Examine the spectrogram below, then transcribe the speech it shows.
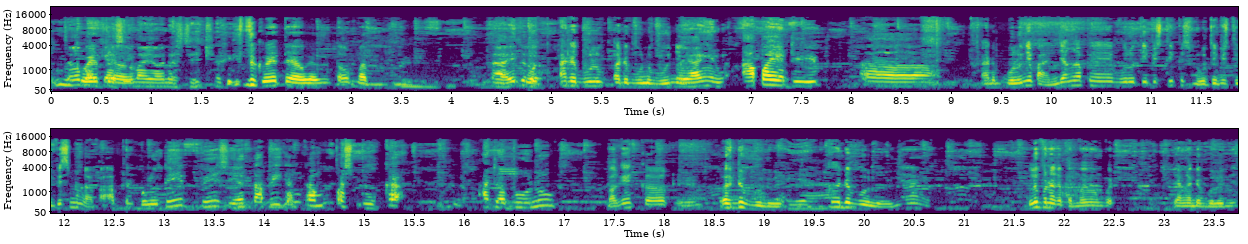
coba kasih mayones dikit. Itu kue teh kasih tomat. Nah itu loh. ada bulu ada bulu bunyi. Bayangin apa yang di eh, ada bulunya panjang apa ya? bulu tipis-tipis bulu tipis-tipis mah nggak apa-apa bulu tipis ya tapi kan kamu pas buka ada bulu pakai kok ya. ada bulu Iya. kok ada bulunya lu pernah ketemu emang Bud? yang ada bulunya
